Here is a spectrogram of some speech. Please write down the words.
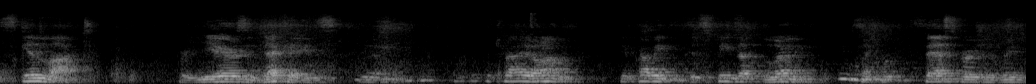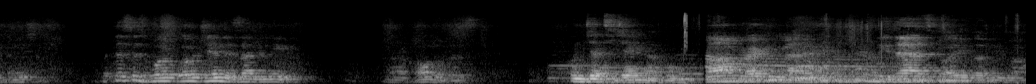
skin locked for years and decades. You know, you can try it on. You probably it speeds up the learning. It's like a fast version of reincarnation. But this is what Wo Jin is underneath uh, all of this. 혼자 디자인하고 Mom recognized. See, that's why you love your mom.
